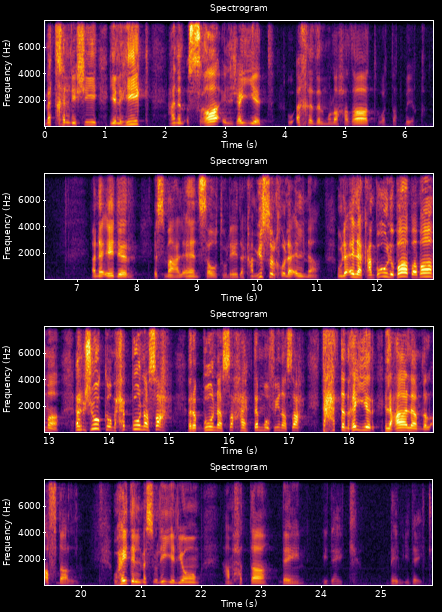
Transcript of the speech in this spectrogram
ما تخلي شيء يلهيك عن الإصغاء الجيد وأخذ الملاحظات والتطبيق. أنا قادر اسمع الآن صوت أولادك عم يصرخوا لإلنا ولإلك. عم بيقولوا بابا ماما أرجوكم حبونا صح ربونا صح اهتموا فينا صح حتى نغير العالم للأفضل. وهيدي المسؤولية اليوم عم حطها بين إيديك بين إيديك.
